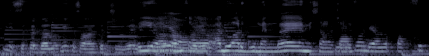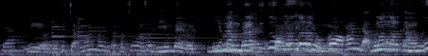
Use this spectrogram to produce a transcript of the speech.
Iya, sekedar mungkin kesalahan kecil we, iya, Iya. misalnya adu argumen bae misalnya cek Langsung dianggap toksik ya. Iya, jadi cak mana yang toxic langsung diem be. Diem Nah, berarti tuh Toxic menurut- juga kan enggak menurut aku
